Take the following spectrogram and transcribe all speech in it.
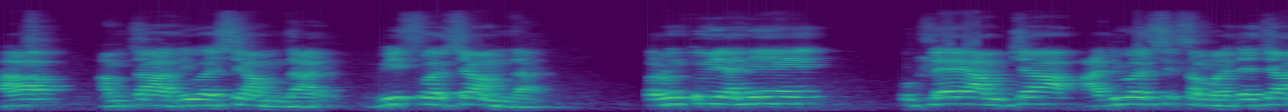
हा आमचा आदिवासी आमदार वीस वर्ष आमदार. परंतु यांनी कुठल्याही आमच्या आदिवासी समाजाच्या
